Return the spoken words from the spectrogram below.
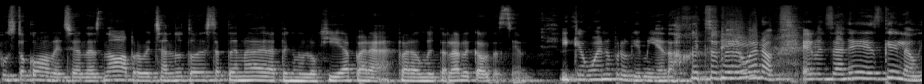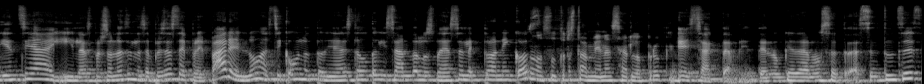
justo como mencionas, ¿no? Aprovechando todo este tema de la tecnología para, para aumentar la recaudación. Y qué bueno, pero qué miedo. pero bueno, el mensaje es que la audiencia y las personas de las empresas se preparen, ¿no? Así como la autoridad está utilizando los medios electrónicos. Nosotros también hacer lo propio. Exactamente, no quedarnos atrás. Entonces,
